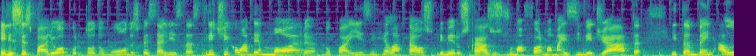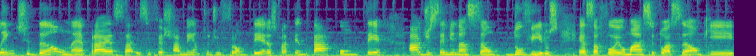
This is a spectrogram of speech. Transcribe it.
ele se espalhou por todo o mundo. Especialistas criticam a demora no país em relatar os primeiros casos de uma forma mais imediata e também a lentidão, né, para esse fechamento de fronteiras para tentar conter a disseminação do vírus. Essa foi uma situação que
